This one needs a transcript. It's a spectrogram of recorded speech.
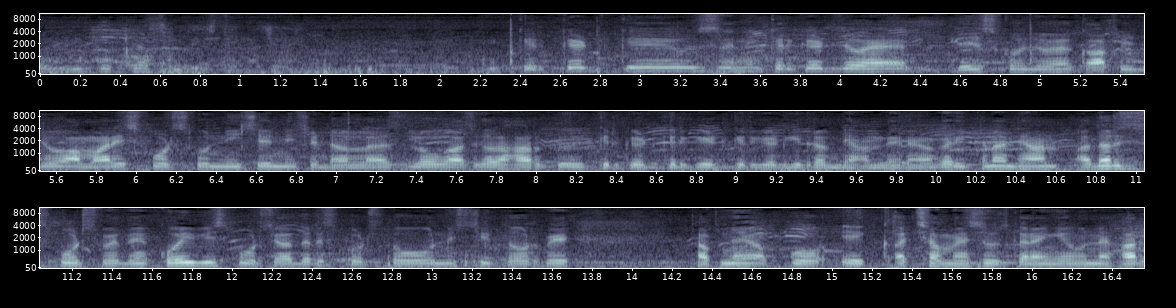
उनको क्या संदेश देना चाहेंगे? क्रिकेट के उससे नहीं क्रिकेट जो है देश को जो है काफ़ी जो हमारे स्पोर्ट्स को नीचे नीचे डाल रहा है। लोग आजकल हर कोई क्रिकेट क्रिकेट क्रिकेट की तरफ़ ध्यान दे रहे हैं। अगर इतना ध्यान अदर स्पोर्ट्स पे दें कोई भी स्पोर्ट्स है अदर स्पोर्ट्स तो निश्चित तौर पे अपने आप को एक अच्छा महसूस करेंगे, उन्हें हर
